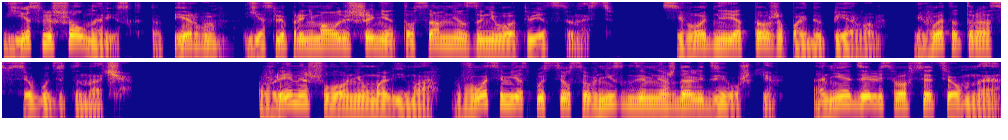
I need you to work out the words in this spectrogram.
Если шел на риск, то первым. Если принимал решение, то сам нес за него ответственность. Сегодня я тоже пойду первым. И в этот раз все будет иначе. Время шло неумолимо. В восемь я спустился вниз, где меня ждали девушки. Они оделись во все темное.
